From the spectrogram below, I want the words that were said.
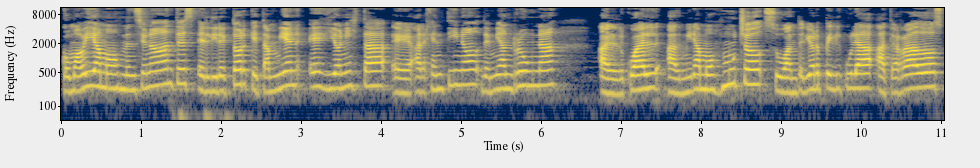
Como habíamos mencionado antes, el director, que también es guionista eh, argentino, Demian Rugna, al cual admiramos mucho. Su anterior película, Aterrados,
